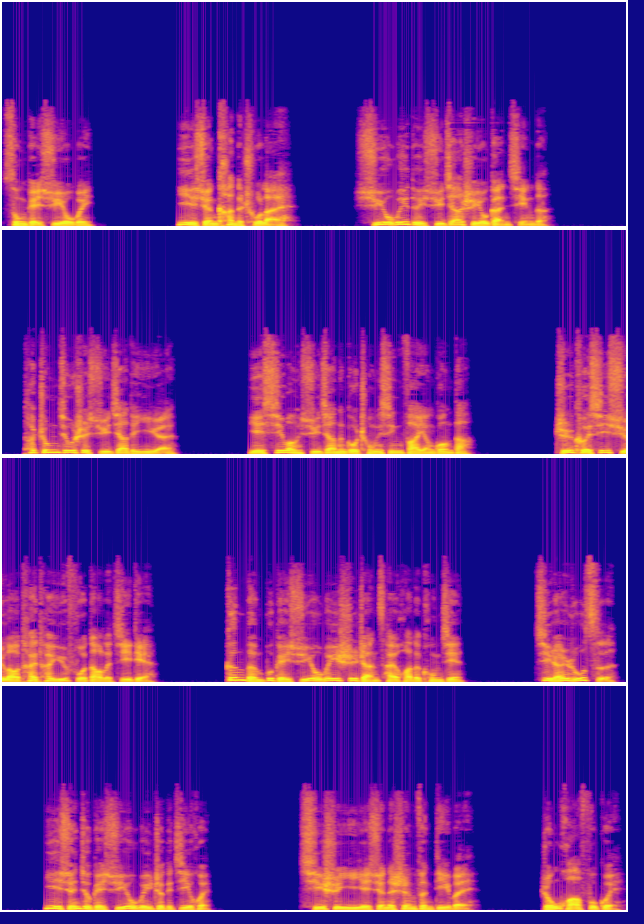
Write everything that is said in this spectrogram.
送给徐有为。叶璇看得出来，徐有为对徐家是有感情的，他终究是徐家的一员，也希望徐家能够重新发扬光大。只可惜徐老太太迂腐到了极点。根本不给徐幼薇施展才华的空间。既然如此，叶璇就给徐幼薇这个机会。其实以叶璇的身份地位、荣华富贵，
